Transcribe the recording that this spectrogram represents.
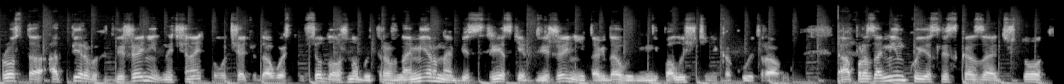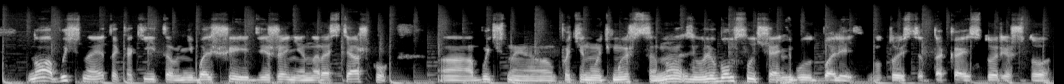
просто от первых движений начинать получать удовольствие. Все должно быть равномерно, без резких движений, и тогда вы не получите никакую травму. А про заминку, если сказать, что ну, обычно это какие-то небольшие движения на растяжку, а, обычные потянуть мышцы, но в любом случае они будут болеть. Ну, то есть это такая история, что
